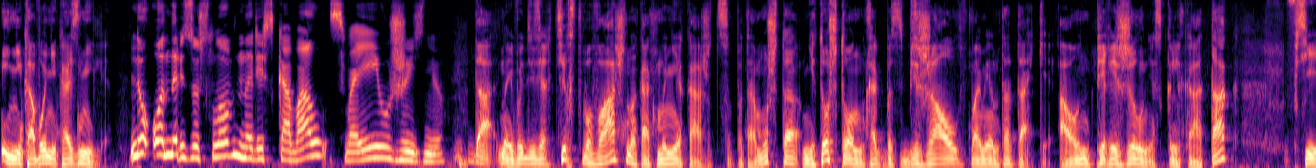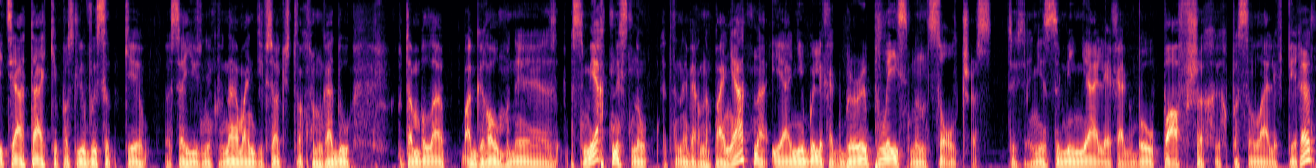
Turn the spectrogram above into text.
и никого не казнили. Ну, он, безусловно, рисковал своей жизнью. Да, но его дезертирство важно, как мне кажется, потому что не то, что он как бы сбежал в момент атаки, а он пережил несколько атак, все эти атаки после высадки союзников в Нормандии в 1944 году, там была огромная смертность, ну, это, наверное, понятно, и они были как бы replacement soldiers, то есть они заменяли как бы упавших, их посылали вперед.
